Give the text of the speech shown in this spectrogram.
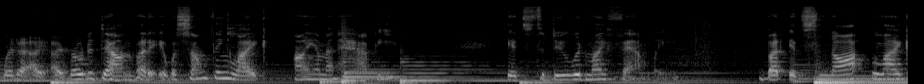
where did I, I wrote it down, but it was something like, I am unhappy. It's to do with my family but it's not like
